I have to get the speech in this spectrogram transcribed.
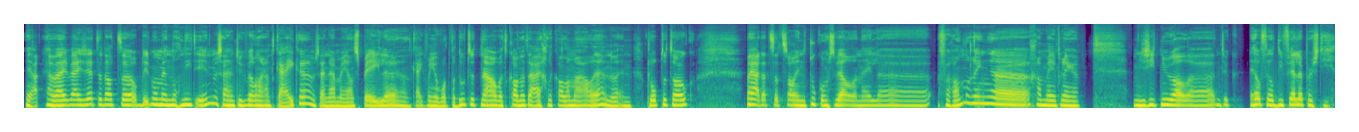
Ja, wij, wij zetten dat eh, op dit moment nog niet in. We zijn natuurlijk wel naar aan het kijken. We zijn daarmee aan het spelen. En aan het kijken van, joh, wat, wat doet het nou? Wat kan het eigenlijk allemaal? Hè? En, en klopt het ook? Maar ja, dat, dat zal in de toekomst wel een hele eh, verandering eh, gaan meebrengen. Je ziet nu al natuurlijk heel veel developers die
